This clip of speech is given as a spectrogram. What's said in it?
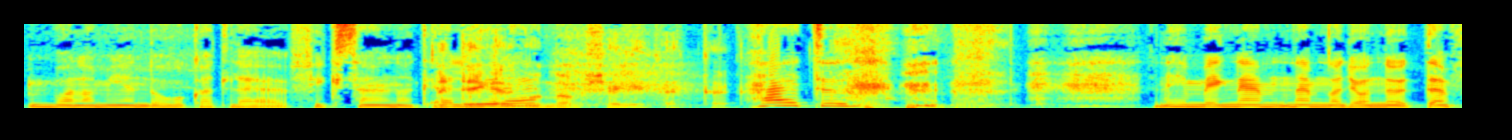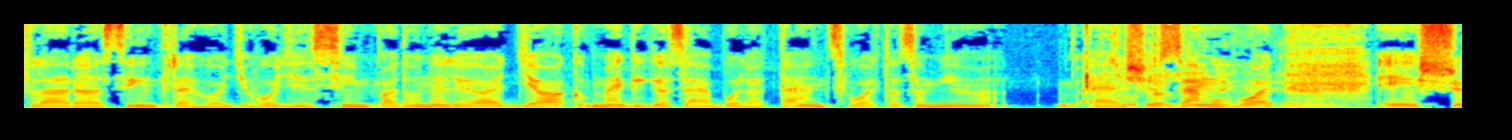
valamilyen dolgokat lefixálnak De téged előre. gondolom segítettek. Hát én még nem, nem nagyon nőttem fel arra a szintre, hogy, hogy színpadon előadjak, meg igazából a tánc volt az, ami a első a számú lényege, volt, igen. és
